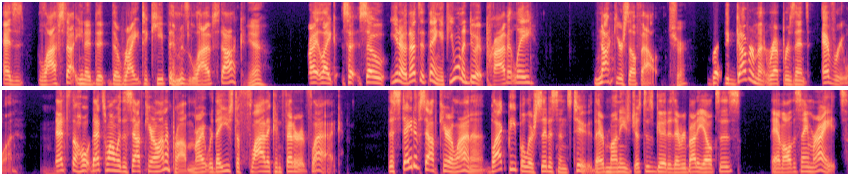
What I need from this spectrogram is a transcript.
as livestock you know the, the right to keep them as livestock. Yeah, right? Like so so you know that's the thing. If you want to do it privately knock yourself out. Sure. but the government represents everyone. Mhm. that's the whole that's one with the south carolina problem right? Where they used to fly the confederate flag. The state of south carolina black people are citizens too. Their money's just as good as everybody else's. They have all the same rights.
